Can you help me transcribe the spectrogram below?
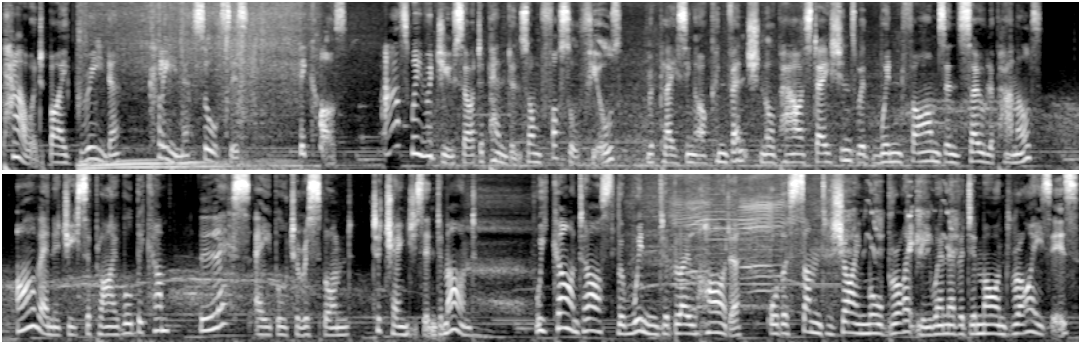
powered by greener, cleaner sources. Because as we reduce our dependence on fossil fuels, replacing our conventional power stations with wind farms and solar panels, our energy supply will become less able to respond to changes in demand. We can't ask the wind to blow harder or the sun to shine more brightly whenever demand rises.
